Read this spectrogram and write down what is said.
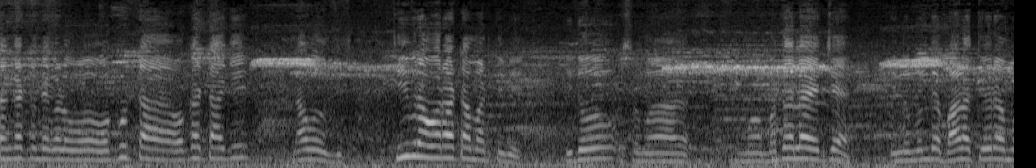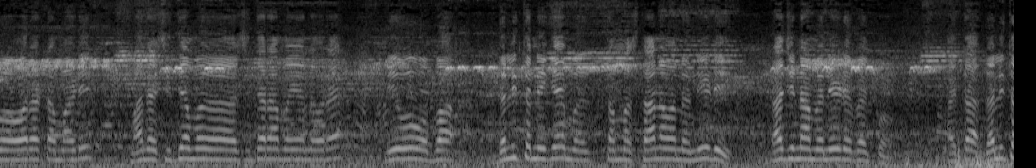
ಸಂಘಟನೆಗಳು ಒಗ್ಗಟ್ಟ, ಒಗ್ಗಟ್ಟಾಗಿ ನಾವು ತೀವ್ರ ಹೋರಾಟ ಮಾಡ್ತೀವಿ. ಇದು ಮೊದಲ ಹೆಜ್ಜೆ. ಇನ್ನು ಮುಂದೆ ಭಾಳ ತೀವ್ರ ಹೋರಾಟ ಮಾಡಿ ಮಾನ್ಯ ಸಿದ್ದಮ್ಮ, ಸಿದ್ದರಾಮಯ್ಯನವರೇ, ನೀವು ಒಬ್ಬ ದಲಿತನಿಗೆ ತಮ್ಮ ಸ್ಥಾನವನ್ನು ನೀಡಿ, ರಾಜೀನಾಮೆ ನೀಡಬೇಕು. ಆಯಿತಾ? ದಲಿತ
